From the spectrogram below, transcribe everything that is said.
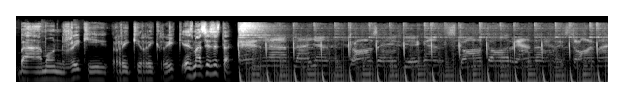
Vámonos Ricky, Ricky, Ricky, Ricky. Es más, es esta. En la playa con viejas cotorreando estoy machín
